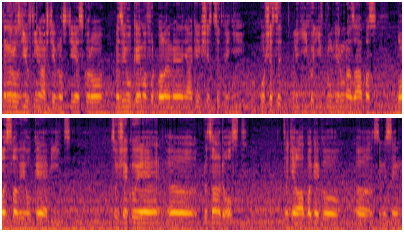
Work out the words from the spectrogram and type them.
Ten rozdíl v té návštěvnosti je skoro mezi hokejem a fotbalem je nějakých 600 lidí. O 600 lidí chodí v průměru na zápas Boleslavy hokeje víc, což jako je uh, docela dost. To dělá pak jako uh, si myslím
